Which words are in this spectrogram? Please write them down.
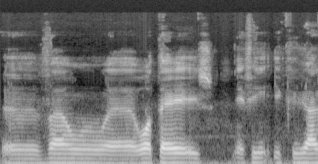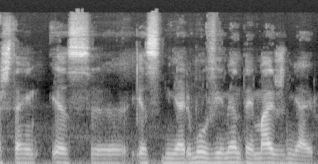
eh, vão a hotéis, enfim, e que gastem esse, esse dinheiro, movimentem mais dinheiro.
